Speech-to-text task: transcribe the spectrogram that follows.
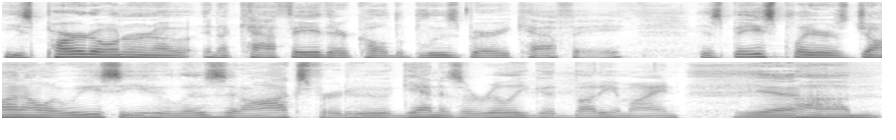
He's part owner in a, in a cafe there called the Bluesberry Cafe. His bass player is John Eloisi, who lives in Oxford, who again is a really good buddy of mine yeah. um,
